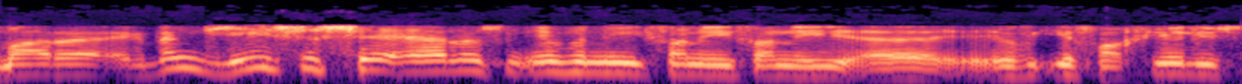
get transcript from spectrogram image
Maar uh, ek dink Jesus sê ergens in een van die van die van die uh evangelies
